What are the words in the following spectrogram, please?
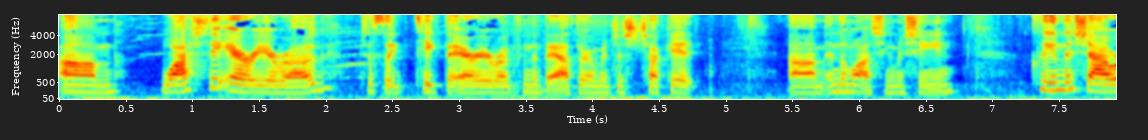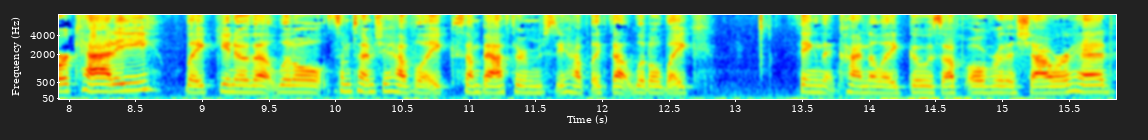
um, wash the area rug. Just like take the area rug from the bathroom and just chuck it um, in the washing machine. Clean the shower caddy, like you know that little. Sometimes you have like some bathrooms you have like that little like thing that kind of like goes up over the shower head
